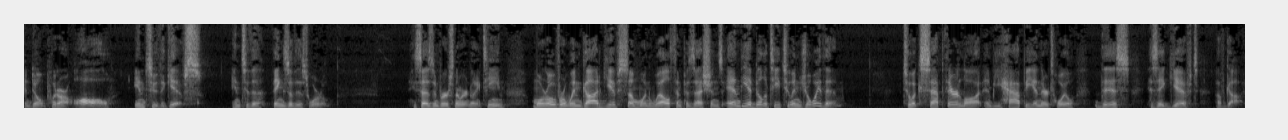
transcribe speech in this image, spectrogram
And don't put our all into the gifts, into the things of this world. He says in verse number 19, Moreover, when God gives someone wealth and possessions and the ability to enjoy them, to accept their lot and be happy in their toil. This is a gift of God.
